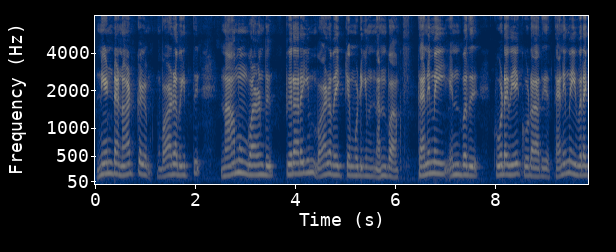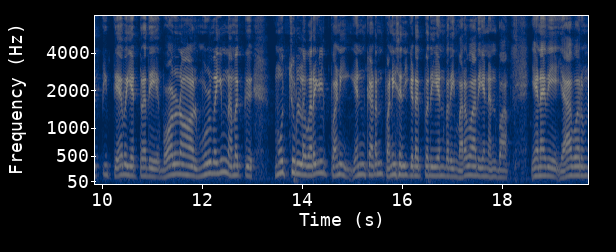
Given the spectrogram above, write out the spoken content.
நீண்ட நாட்கள் வாழ வைத்து நாமும் வாழ்ந்து பிறரையும் வாழ வைக்க முடியும் நண்பா. தனிமை என்பது கூடவே கூடாது. தனிமை விரக்தி தேவையற்றதே. வாழ்நாள் முழுமையும் நமக்கு மூச்சுள்ள வரையில் பணி என் கடன் பணி செதி கிடப்பது என்பதை மறவாதே நண்பா. எனவே யாவரும்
